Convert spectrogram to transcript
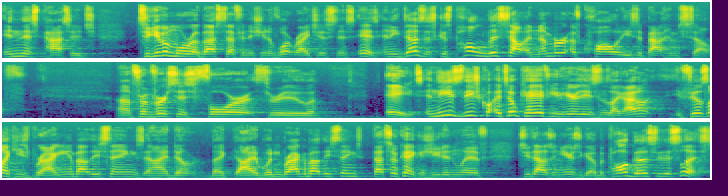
in this passage to give a more robust definition of what righteousness is. And he does this because Paul lists out a number of qualities about himself um, from verses 4 through 8. And these, these, it's okay if you hear these and like, I don't, it feels like he's bragging about these things, and I don't, like, I wouldn't brag about these things. That's okay because you didn't live 2,000 years ago. But Paul goes through this list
